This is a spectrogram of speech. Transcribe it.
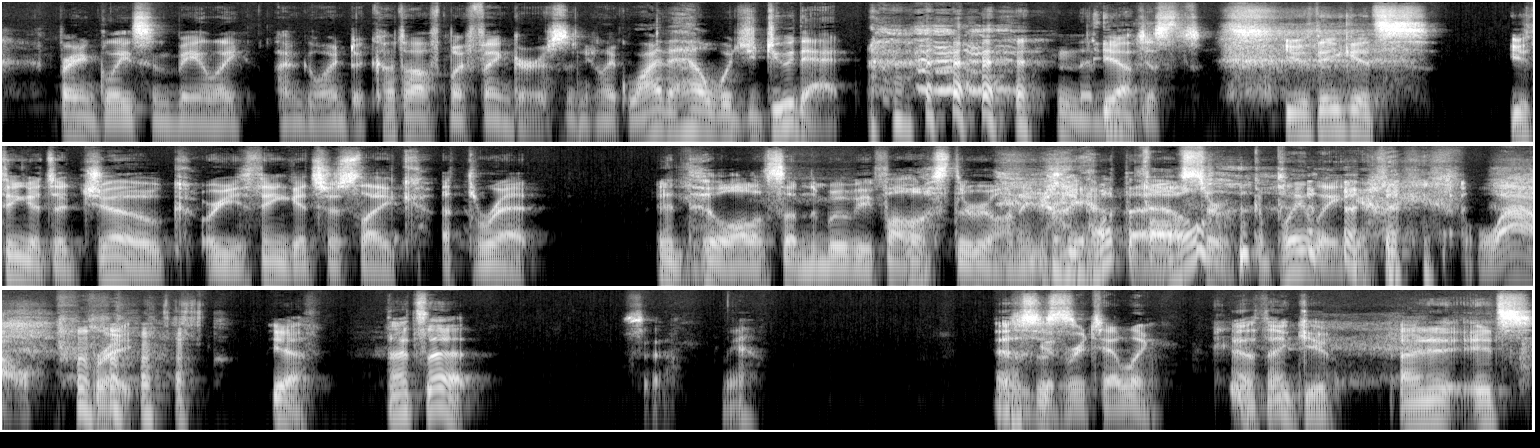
Brendan Gleeson being like, "I'm going to cut off my fingers," and you're like, "Why the hell would you do that?" and then Yeah. just You think it's you think it's a joke, or you think it's just like a threat until all of a sudden the movie follows through on it. You're like, what the falls hell? through completely. Like, wow, Right. Yeah, that's that. So yeah, that's This a is- good retelling. Yeah, thank you. And it, it's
